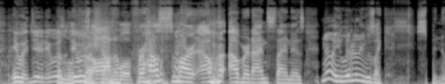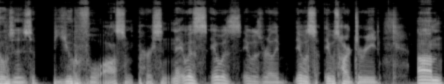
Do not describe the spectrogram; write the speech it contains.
it was, dude, it was it was crush on him. awful for how smart Al- Albert Einstein is. No, he literally was like, Spinoza is a beautiful, awesome person. It was it was it was really it was it was hard to read. Um,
